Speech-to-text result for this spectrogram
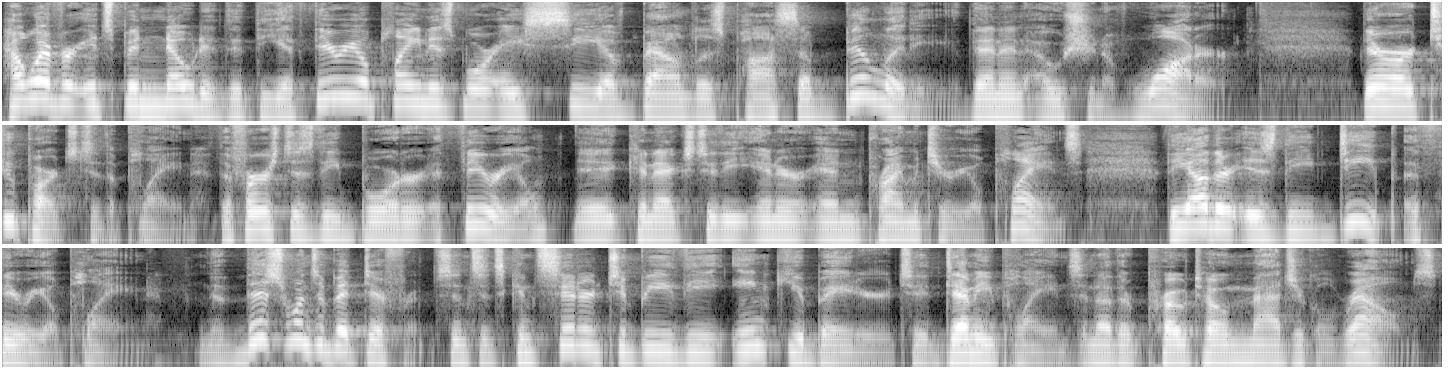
However, it's been noted that the ethereal plane is more a sea of boundless possibility than an ocean of water. There are two parts to the plane. The first is the border ethereal. It connects to the inner and prime material planes. The other is the deep ethereal plane. Now, this one's a bit different since it's considered to be the incubator to demiplanes and other proto magical realms.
